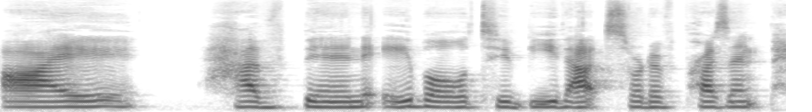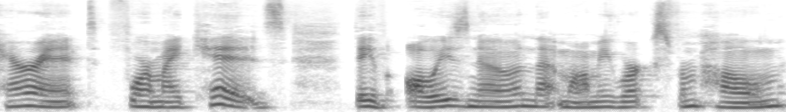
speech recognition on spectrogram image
I have been able to be that sort of present parent for my kids. They've always known that mommy works from home,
